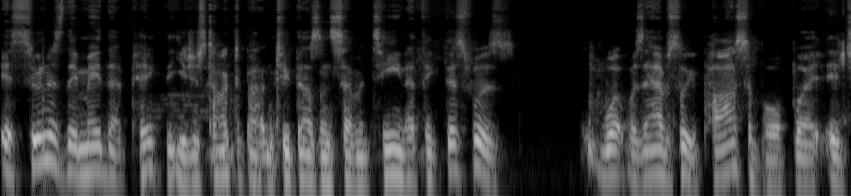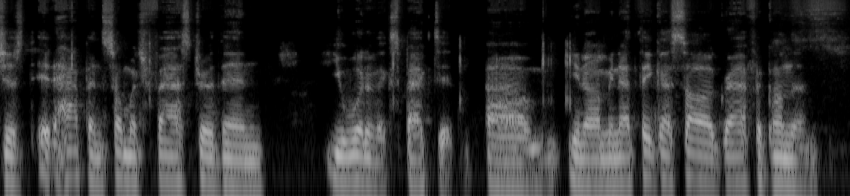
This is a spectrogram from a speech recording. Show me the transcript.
as soon as they made that pick that you just talked about in 2017, I think this was what was absolutely possible, but it just it happened so much faster than you would have expected. Um, you know, I mean, I think I saw a graphic on the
